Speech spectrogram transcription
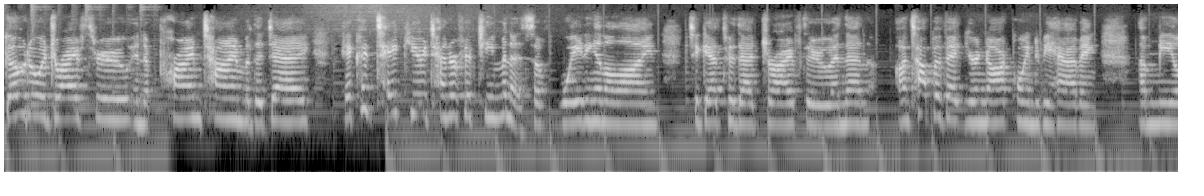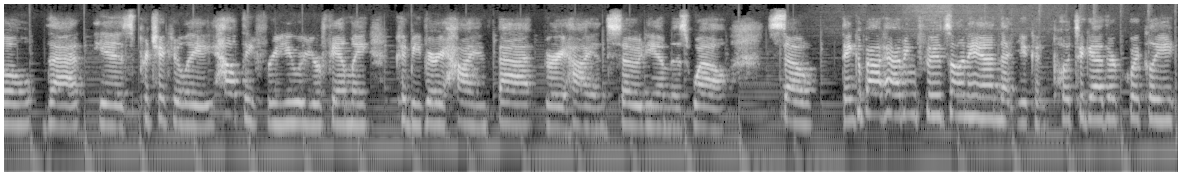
go to a drive through in a prime time of the day, it could take you 10 or 15 minutes of waiting in a line to get through that drive through. And then on top of it, you're not going to be having a meal that is particularly healthy for you or your family. Could be very high in fat, very high in sodium as well. So think about having foods on hand that you can put together quickly.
